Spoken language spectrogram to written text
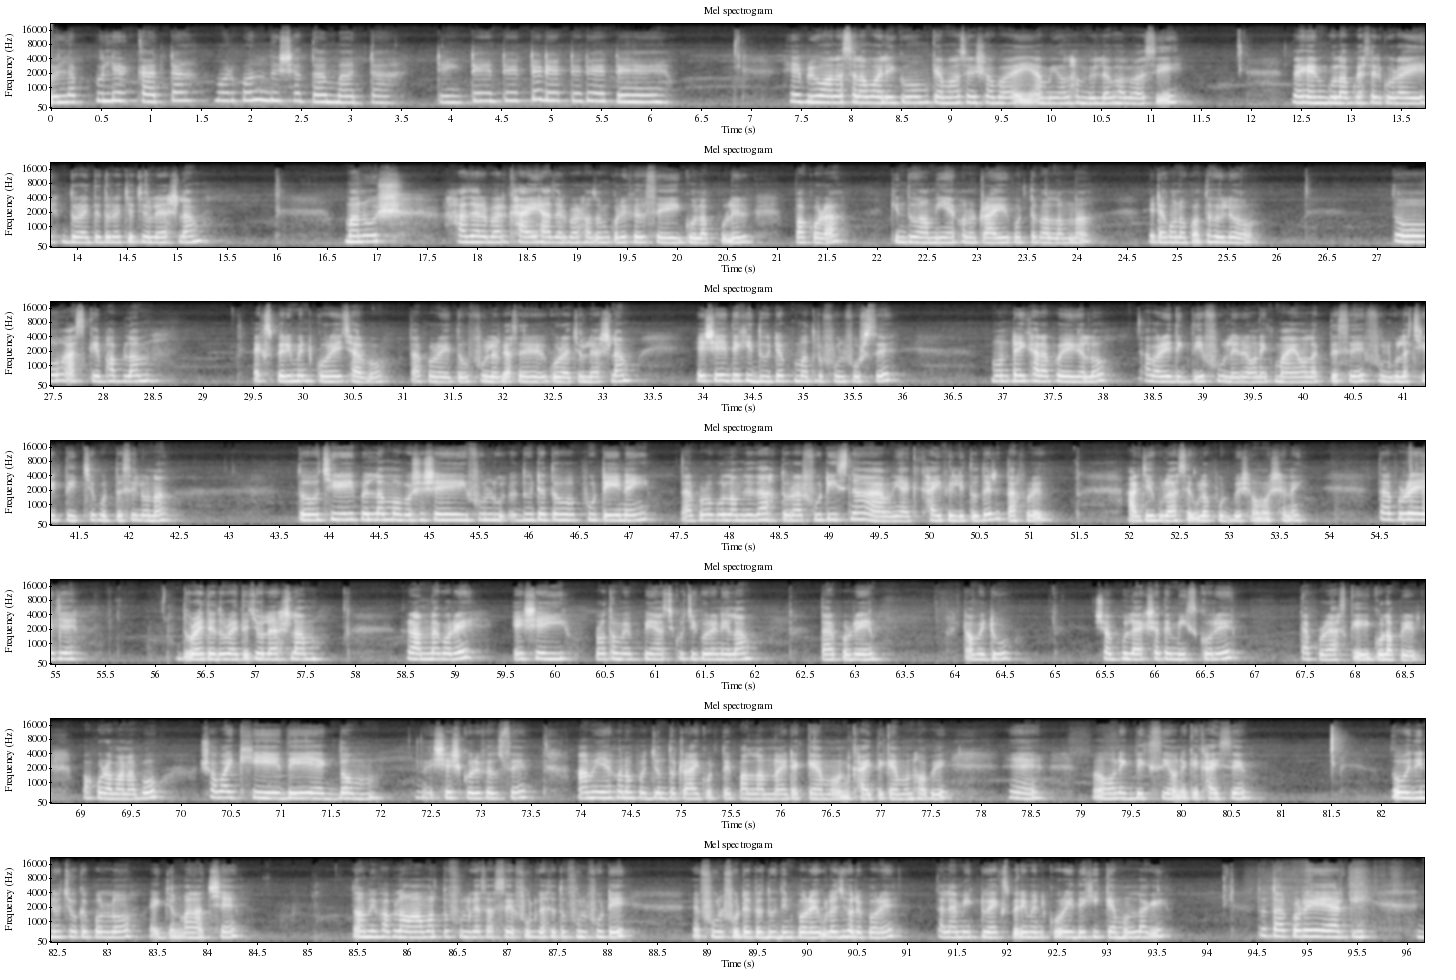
গোলাপ ফুলের কাটা, মোর বন্ধু সাদা মাটা। টে টে টে হে ব্রিওয়ান আসসালামু আলাইকুম। কেমন আছেন সবাই? আমি আলহামদুলিল্লাহ ভালো আছি। দেখেন গোলাপ গাছের গোড়ায় দৌড়াইতে দৌড়াইতে চলে আসলাম। মানুষ হাজারবার খায়, হাজারবার হজম করে ফেলছে এই গোলাপ ফুলের পাকোড়া। কিন্তু আমি এখনও ট্রাই করতে পারলাম না। এটা কোনো কথা হইল? তো আজকে ভাবলাম এক্সপেরিমেন্ট করেই ছাড়বো। তারপরে তো ফুলের গাছের গোড়ায় চলে আসলাম। এসে দেখি দুইটা মাত্র ফুল ফুটছে। মনটাই খারাপ হয়ে গেল। আবার এদিক দিয়ে ফুলের অনেক মায়াও লাগতেছে। ফুলগুলো ছিঁড়তে ইচ্ছে করতেছিল না। তো ছিঁড়েই পেলাম অবশেষে এই ফুল দুইটা তো ফুটেই নাই। তারপরে বললাম যে যা তোর আর ফুটিস না। আমি আগে খাই ফেলি তোদের। তারপরে আর যেগুলো আছে সেগুলো ফুটবে, সমস্যা নেই। তারপরে এই যে দৌড়াইতে দৌড়াইতে চলে আসলাম রান্না করে এসেই প্রথমে পেঁয়াজ কুচি করে নিলাম, তারপরে টমেটো সবগুলো একসাথে মিক্স করে, তারপরে আজকে গোলাপের পকোড়া বানাবো। সবাই খেয়ে দিয়ে একদম শেষ করে ফেলছে। আমি এখনও পর্যন্ত ট্রাই করতে পারলাম না এটা কেমন, খাইতে কেমন হবে। হ্যাঁ অনেক দেখছি, অনেকে খাইছে। তো ওই দিনও চোখে পড়ল, একজন বানাচ্ছে। তো আমি ভাবলাম, আমার তো ফুল গাছ আছে, ফুল গাছে তো ফুল ফুটে। ফুল ফুটে তো দুদিন পরে এগুলো ঝরে পড়ে। তাহলে আমি একটু এক্সপেরিমেন্ট করেই দেখি কেমন লাগে। তো তারপরে আর কি,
